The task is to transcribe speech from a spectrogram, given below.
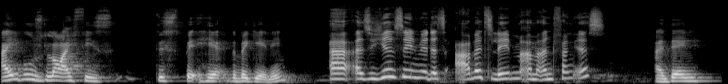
Abel's life is this bit here at the beginning, äh, also hier sehen wir, dass Abels Leben am Anfang ist and then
